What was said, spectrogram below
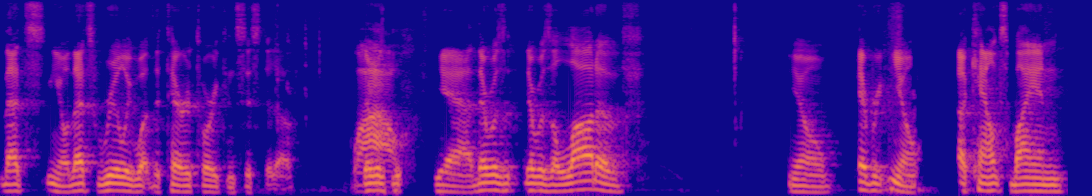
That's you know that's really what the territory consisted of. Wow. There was, yeah, there was there was a lot of you know, every, you know, accounts buying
